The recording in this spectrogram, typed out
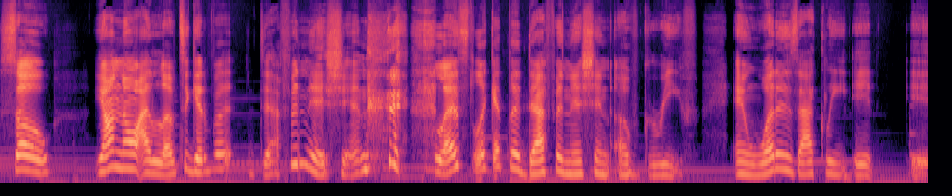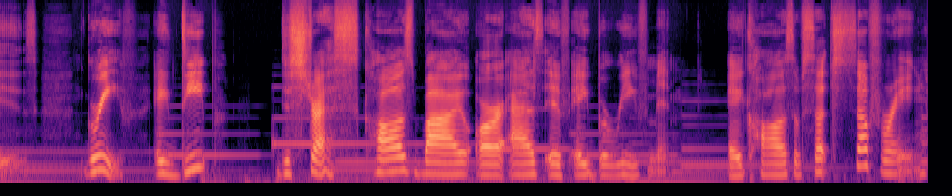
So, y'all know I love to give a definition. Let's look at the definition of grief and what exactly it is. Grief, a deep distress caused by or as if a bereavement, a cause of such suffering.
